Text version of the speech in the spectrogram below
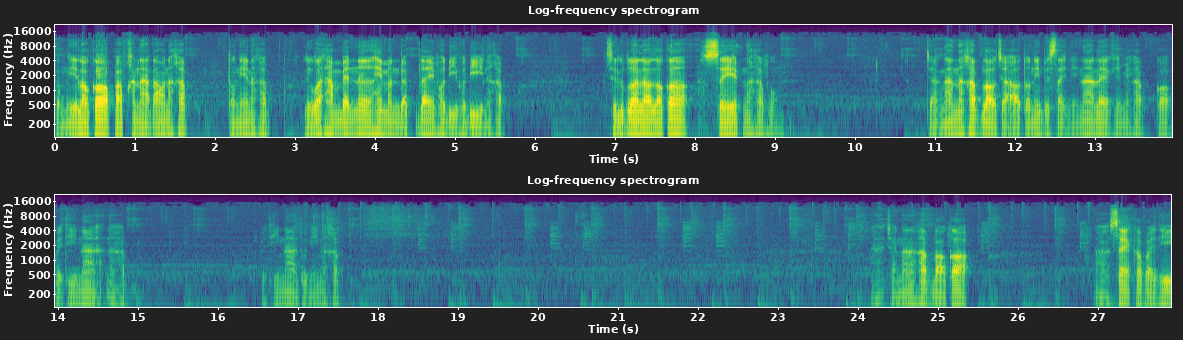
ตรงนี้เราก็ปรับขนาดเอานะครับ ตรงนี้นะครับ หรือว่าทำแบนเนอร์ให้มันแบบได้พอดีพอดีนะครับ เสร็จเรียบร้อยแล้วเราก็เซฟนะครับผม จากนั้นนะครับเราจะเอาตัวนี้ไปใส่ในหน้าแรกใช่ไหมครับ ก็ไปที่หน้านะครับ ไปที่หน้าตัวนี้นะครับจากนั้นนะครับเราก็ แทรกเข้าไปที่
